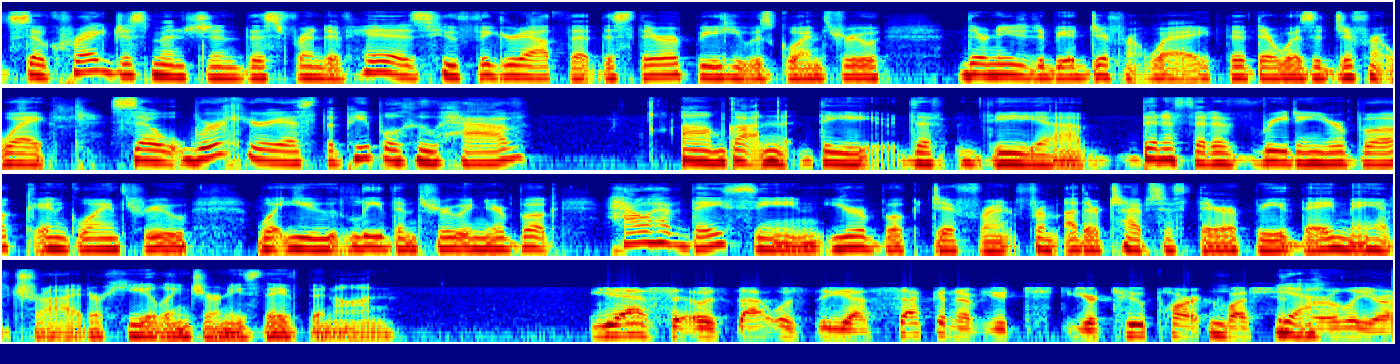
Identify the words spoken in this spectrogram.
so, Craig just mentioned this friend of his who figured out that this therapy he was going through, there needed to be a different way, that there was a different way. So, we're curious the people who have um, gotten the the the uh, benefit of reading your book and going through what you lead them through in your book, how have they seen your book different from other types of therapy they may have tried or healing journeys they've been on? Yes, it was. That was the uh, second of you t- your two part question Yeah. earlier.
